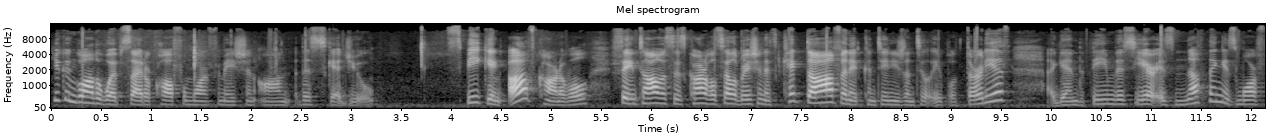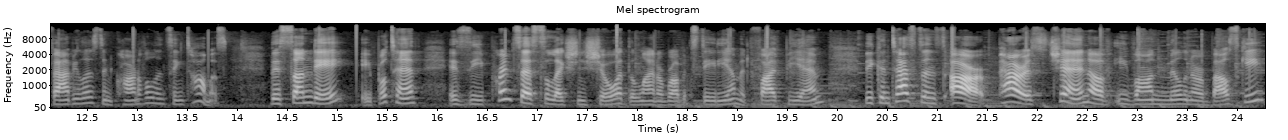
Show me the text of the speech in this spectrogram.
You can go on the website or call for more information on the schedule. Speaking of Carnival, St. Thomas's Carnival celebration has kicked off and it continues until April 30th. Again, the theme this year is Nothing is More Fabulous than Carnival in St. Thomas. This Sunday, April 10th, is the Princess Selection Show at the Lionel Roberts Stadium at 5 p.m. The contestants are Paris Chen of Yvonne Milliner Bowsky,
